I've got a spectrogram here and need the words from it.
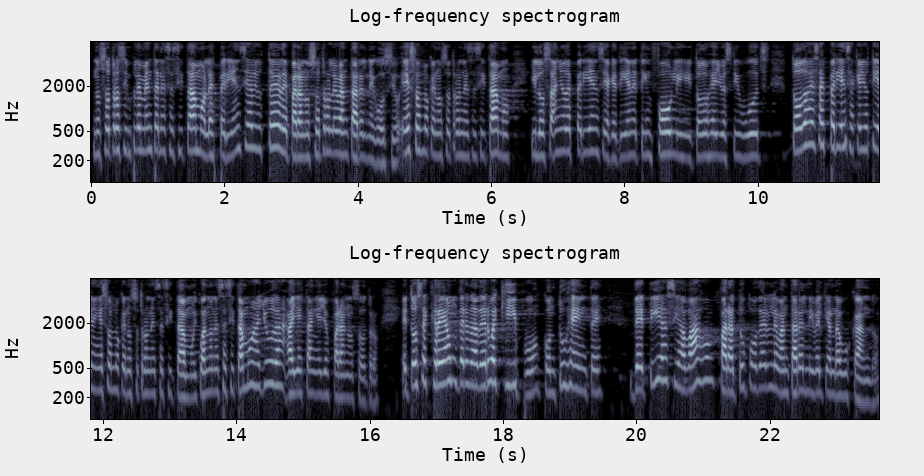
Nosotros simplemente necesitamos la experiencia de ustedes para nosotros levantar el negocio. Eso es lo que nosotros necesitamos. Y los años de experiencia que tiene Tim Foley y todos ellos, Steve Woods, toda esa experiencia que ellos tienen, eso es lo que nosotros necesitamos. Y cuando necesitamos ayuda, ahí están ellos para nosotros. Entonces crea un verdadero equipo con tu gente de ti hacia abajo para tú poder levantar el nivel que andas buscando.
